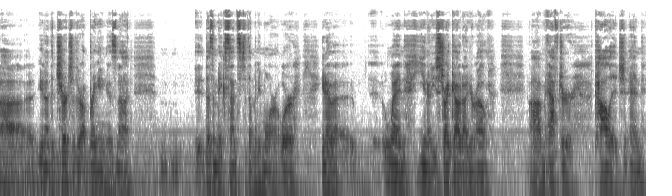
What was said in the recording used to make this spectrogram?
uh, you know, the church of their upbringing is not, it doesn't make sense to them anymore. Or, you know, uh, when, you know, you strike out on your own um, after college and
